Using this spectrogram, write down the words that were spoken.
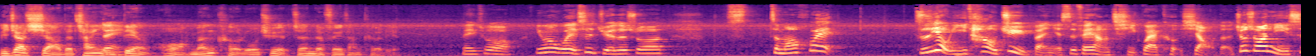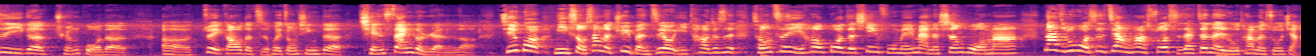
比较小的餐饮店，哇，门可罗雀，真的非常可怜。没错，因为我也是觉得说，怎么会只有一套剧本，也是非常奇怪可笑的。就说你是一个全国的。呃，最高的指挥中心的前三个人了，结果你手上的剧本只有一套，就是从此以后过着幸福美满的生活吗？那如果是这样的话，说实在，真的如他们所讲，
